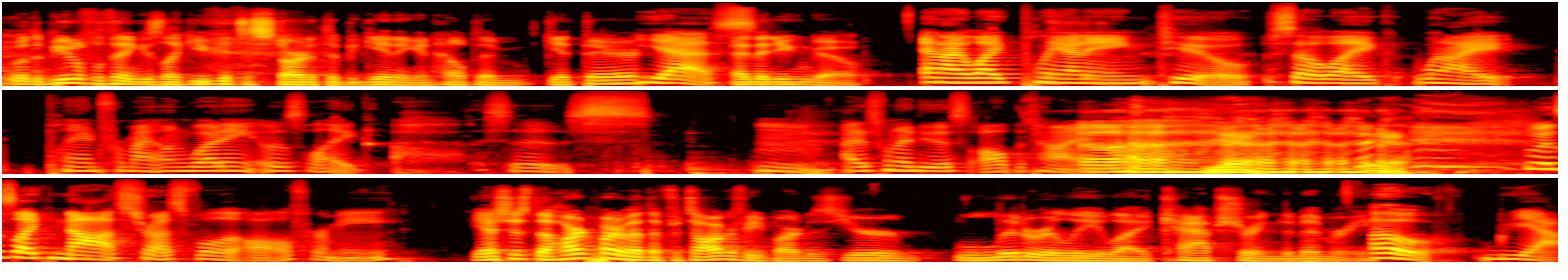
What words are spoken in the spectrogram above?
well, the beautiful thing is like you get to start at the beginning and help them get there, yes, and then you can go. and I like planning too. So like when I planned for my own wedding, it was like, oh, this is. Mm, I just want to do this all the time. Uh, Yeah, yeah, it was like not stressful at all for me. Yeah, it's just the hard part about the photography part is you're literally like capturing the memory, Oh yeah,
